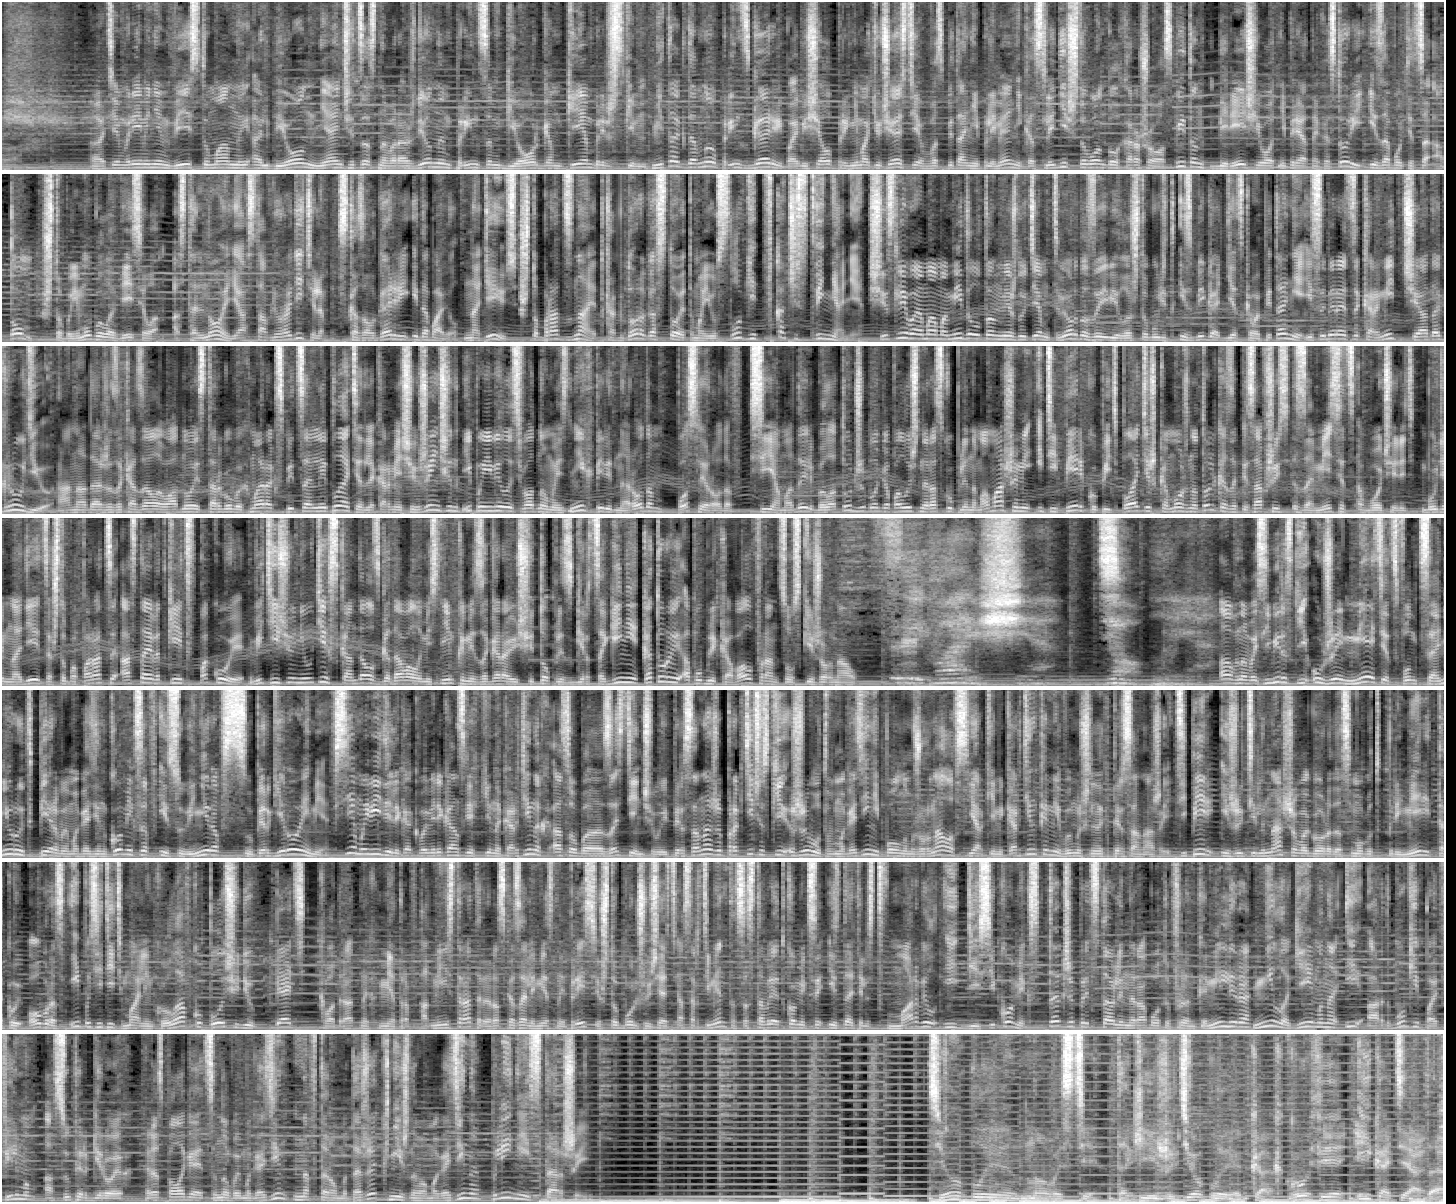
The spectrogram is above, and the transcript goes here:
А тем временем весь туманный Альбион нянчится с новорожденным принцем Георгом Кембриджским. Не так давно принц Гарри пообещал принимать участие в воспитании племянника, следить, чтобы он был хорошо воспитан, беречь его от неприятных историй и заботиться о том, чтобы ему было весело. «Остальное я оставлю родителям», — сказал Гарри и добавил. «Надеюсь, что брат знает, как дорого стоят мои услуги в качестве няни». Счастливая мама Миддлтон, между тем, твердо заявила, что будет избегать детского питания и собирается кормить чада грудью. Она даже заказала у одной одной из торговых марок специальные платья для кормящих женщин и появилась в одном из них перед народом после родов. Сия модель была тут же благополучно раскуплена мамашами, и теперь купить платьишко можно только записавшись за месяц в очередь. Будем надеяться, что папарацци оставят Кейт в покое, ведь еще не утих скандал с годовалыми снимками загорающей топлис герцогини, которые опубликовал французский журнал. Согревающие, теплые. А в Новосибирске уже месяц функционирует первый магазин комиксов и сувениров с супергероями. Все мы видели, как в американских кинокартинах особо застенчивые персонажи практически живут в магазине полном журналов с яркими картинками вымышленных персонажей. Теперь и жители нашего города смогут примерить такой образ и посетить маленькую лавку площадью 5 квадратных метров. Администраторы рассказали местной прессе, что большую часть ассортимента составляют комиксы издательств Marvel и DC Comics. Также представлены работы Фрэнка Миллера, Нила Геймана и артбуки по фильмам о супергероях. Располагается новый магазин на втором этаже книжного магазина Плиний Старший. Теплые новости. Такие же теплые, как кофе и котята.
